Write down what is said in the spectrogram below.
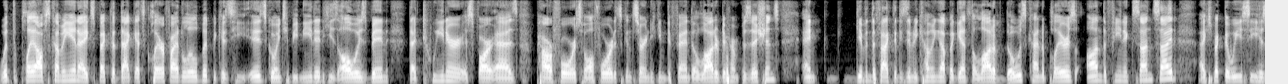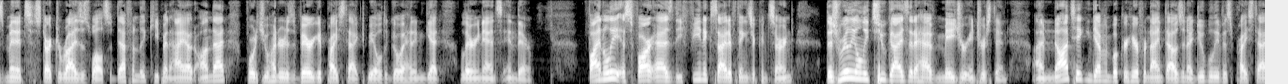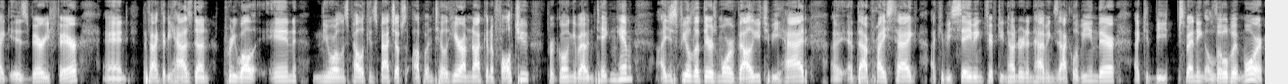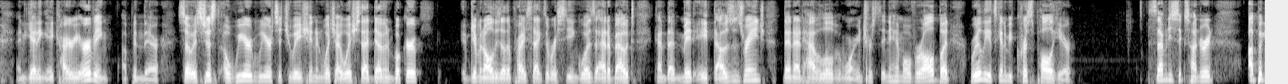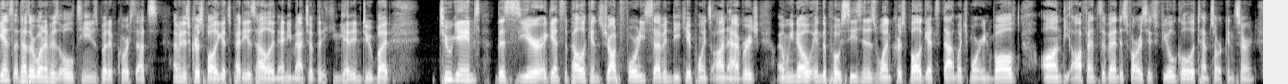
With the playoffs coming in, I expect that that gets clarified a little bit because he is going to be needed. He's always been that tweener as far as power forward, small forward is concerned. He can defend a lot of different positions, and given the fact that he's going to be coming up against a lot of those kind of players on the Phoenix Sun side, I expect that we see his minutes start to rise as well. So definitely keep an eye out on that. 4,200 is a very good price tag to be able to go ahead and get Larry Nance in there. Finally, as far as the Phoenix side of things are concerned, there's really only two guys that I have major interest in. I'm not taking Devin Booker here for 9,000. I do believe his price tag is very fair, and the fact that he has done pretty well in New Orleans Pelicans matchups up until here, I'm not going to fault you for going about and taking him. I just feel that there's more value to be had uh, at that price tag. I could be saving 1,500 and having Zach LaVine there. I could be spending a little bit more and getting a Kyrie Irving up in there. So it's just a weird, weird situation in which I wish that Devin Booker given all these other price tags that we're seeing, was at about kind of that mid 8,000s range, then I'd have a little bit more interest in him overall. But really, it's going to be Chris Paul here. 7,600 up against another one of his old teams, but of course that's I mean it's Chris Paul. He gets petty as hell in any matchup that he can get into. But two games this year against the Pelicans dropped 47 DK points on average, and we know in the postseason is when Chris Paul gets that much more involved on the offensive end as far as his field goal attempts are concerned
